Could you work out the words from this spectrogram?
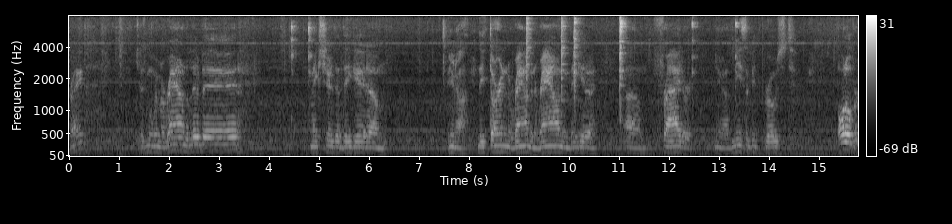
right? Just move them around a little bit. Make sure that they get, um, you know, they turn around and around and they get a, um, fried or, you know, at least a bit roast all over,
